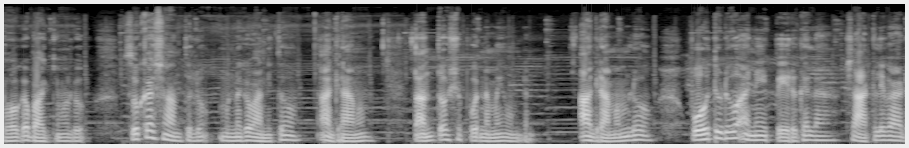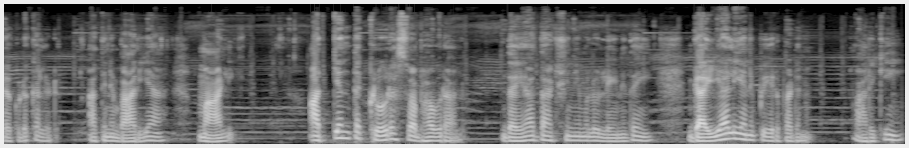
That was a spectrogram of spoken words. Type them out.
భోగభాగ్యములు సుఖశాంతులు మున్నగవానితో ఆ గ్రామం సంతోషపూర్ణమై ఉండను ఆ గ్రామంలో పోతుడు అనే పేరుగల చాకలివాడకుడు కలడు. అతని భార్య మాళి. అత్యంత క్రూర స్వభావురాలు. దయాదాక్షిణ్యములు లేనిదై గయ్యాలి అని పేరు పడను. వారికి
